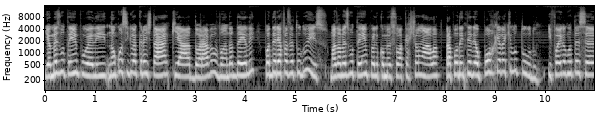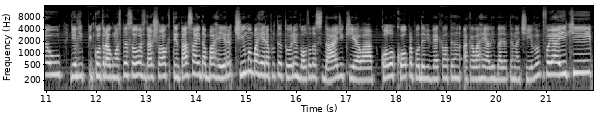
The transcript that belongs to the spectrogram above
E ao mesmo tempo, ele não conseguiu acreditar que a adorável Wanda dele poderia fazer tudo isso. Mas ao mesmo tempo, ele começou a questioná-la para poder entender o porquê daquilo tudo. E foi o que aconteceu de ele encontrar algumas pessoas, dar choque, tentar sair da barreira. Tinha uma barreira protetora em volta da cidade que ela colocou para poder viver aquela, aquela realidade alternativa. Foi aí que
